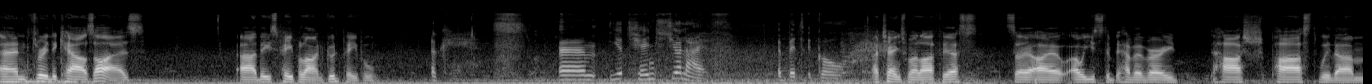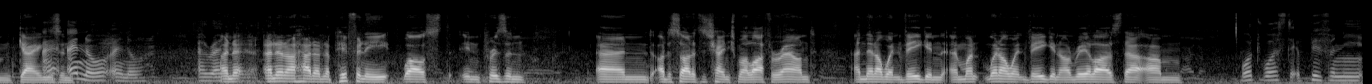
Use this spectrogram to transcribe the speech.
And through the cow's eyes, uh, these people aren't good people. Okay. Um, you changed your life a bit ago. I changed my life, yes. So I, I used to have a very harsh past with um, gangs I, and. I know, I know. I read. And, and then I had an epiphany whilst in prison and I decided to change my life around. And then I went vegan. And when, when I went vegan, I realized that. Um, what was the epiphany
